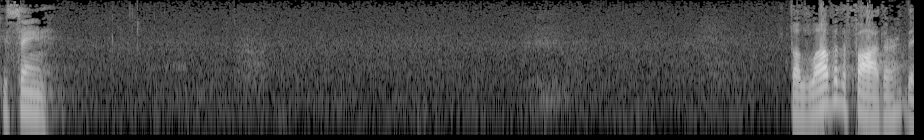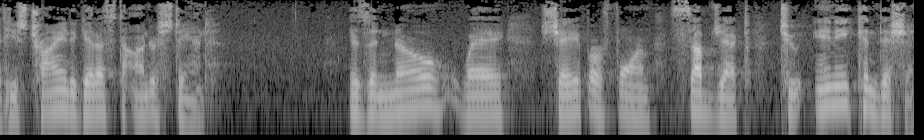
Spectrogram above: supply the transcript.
He's saying, the love of the Father that He's trying to get us to understand is in no way, shape, or form subject to any condition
